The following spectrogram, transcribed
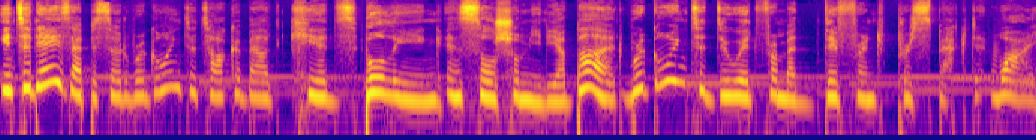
In today's episode, we're going to talk about kids bullying and social media, but we're going to do it from a different perspective. Why?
